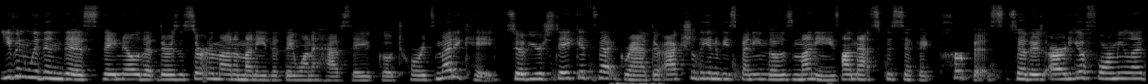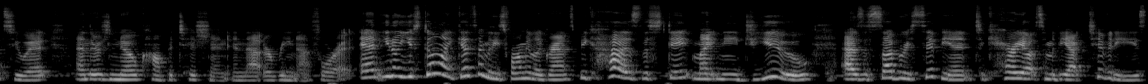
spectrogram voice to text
even with within this, they know that there's a certain amount of money that they want to have, say, go towards Medicaid. So if your state gets that grant, they're actually going to be spending those monies on that specific purpose. So there's already a formula to it, and there's no competition in that arena for it. And you know, you still might get some of these formula grants because the state might need you as a subrecipient to carry out some of the activities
